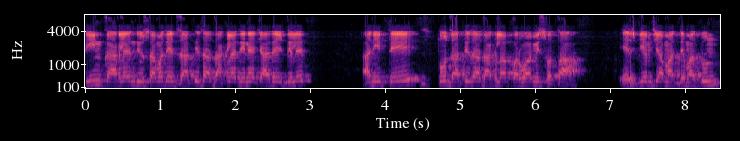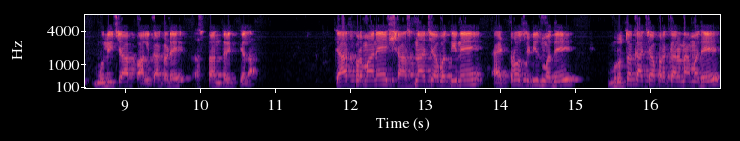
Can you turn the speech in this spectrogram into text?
तीन कार्यालयीन दिवसामध्ये जातीचा दाखला देण्याचे आदेश दिलेत आणि ते तो जातीचा दाखला परवा मी स्वतः एस डी एमच्या माध्यमातून मुलीच्या पालकाकडे हस्तांतरित केला. त्याचप्रमाणे शासनाच्या वतीने ॲट्रॉसिटीजमध्ये मृतकाच्या प्रकरणामध्ये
